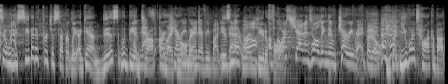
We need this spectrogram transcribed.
So when you see that if purchased separately, again, this would be a And drop the mic cherry moment. red, everybody. Isn't that, red oh, beautiful? Of course, Shannon's holding the cherry red. I know, but you want to talk about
